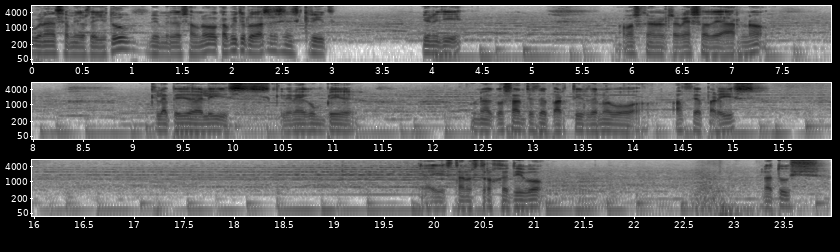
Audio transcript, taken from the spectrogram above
buenas amigos de YouTube, bienvenidos a un nuevo capítulo de Assassin's Creed Unity. Vamos con el regreso de Arno, que le ha pedido a Elise que tiene que cumplir una cosa antes de partir de nuevo hacia París. Y ahí está nuestro objetivo, la Touche.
